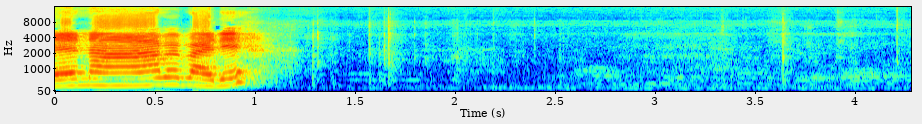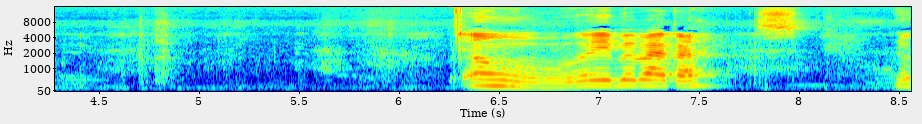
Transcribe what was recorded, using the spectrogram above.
แล้วนะบายบายดิ เอ้ยบายบายกันหนู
